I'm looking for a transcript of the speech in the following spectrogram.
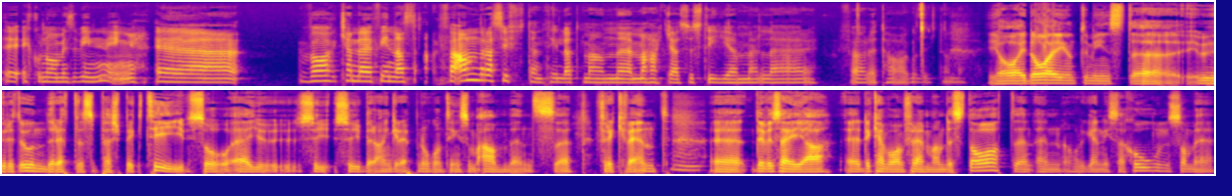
eh, ekonomisk vinning. Eh, vad kan det finnas för andra syften till att man, eh, man hackar system eller företag och liknande? Ja, idag är ju inte minst eh, ur ett underrättelseperspektiv så är ju cy cyberangrepp någonting som används eh, frekvent. Mm. Eh, det vill säga, eh, det kan vara en främmande stat, en, en organisation som är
